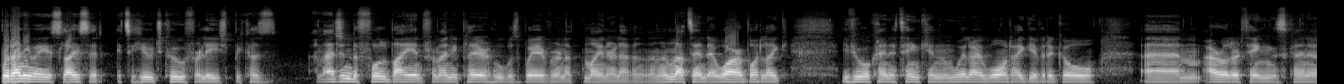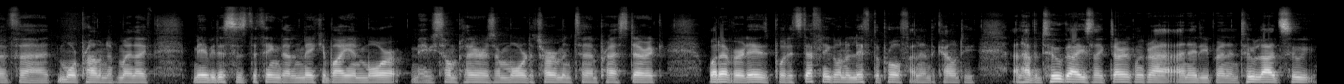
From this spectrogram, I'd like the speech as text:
But anyway, you slice it, it's a huge coup for Laois because imagine the full buy-in from any player who was wavering at minor level and i'm not saying they were but like if you were kind of thinking will i won't i give it a go um, are other things kind of uh, more prominent in my life maybe this is the thing that'll make you buy in more maybe some players are more determined to impress derek whatever it is, but it's definitely going to lift the profile in the county. And having two guys like Derek McGrath and Eddie Brennan, two lads who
